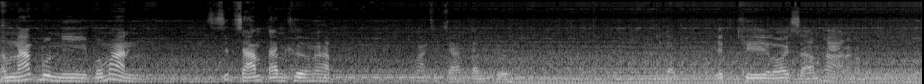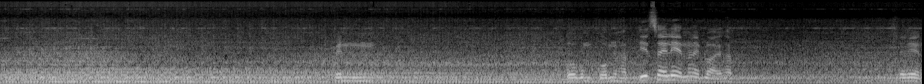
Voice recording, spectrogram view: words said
น้ำหนักรุ่นนี้ประมาณ 13 ตันเครื่องนะครับประมาณ13 ตันเครื่องนะครับ SK 135 นะครับ เป็นตัวกลมๆนะครับ ติดไซเรนมาเรียบร้อยครับไซเรน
